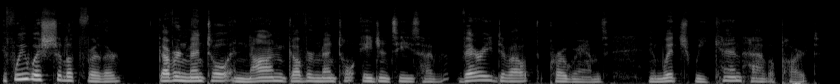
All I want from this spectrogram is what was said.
If we wish to look further, governmental and non governmental agencies have very developed programs in which we can have a part.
